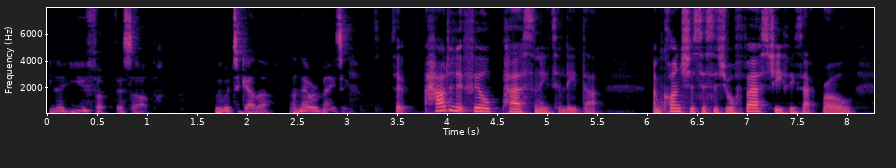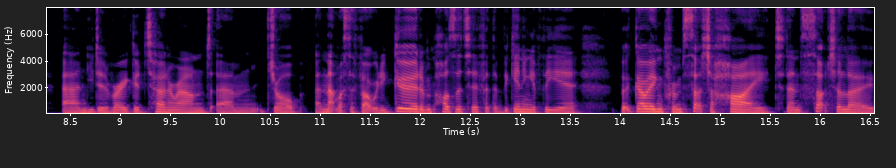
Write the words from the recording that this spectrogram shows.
you know you fucked this up we were together and they were amazing so how did it feel personally to lead that i'm conscious this is your first chief exec role and you did a very good turnaround um, job and that must have felt really good and positive at the beginning of the year but going from such a high to then such a low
